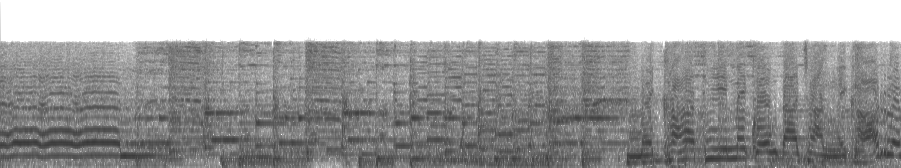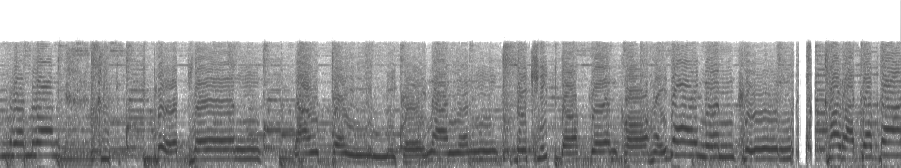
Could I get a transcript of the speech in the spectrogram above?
ริญ แม่ค้าที่ไม่โกงตาช่างไม่ขาเรื่องรันรันเพลิดเพลินดาวใจไม่เคยนาเงินไม่คิดดอกเกินขอให้ได้เงินคืนข้าราชการ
